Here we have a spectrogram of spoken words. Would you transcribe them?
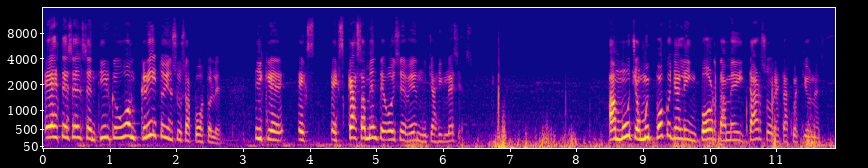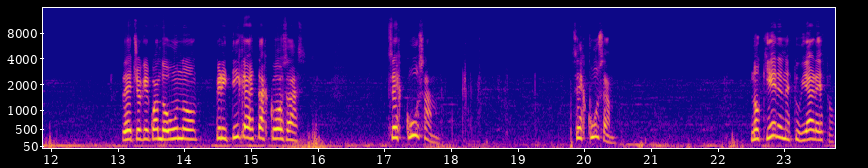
Este es el sentir que hubo en Cristo y en sus apóstoles, y que escasamente hoy se ve en muchas iglesias. A muchos, muy pocos ya le importa meditar sobre estas cuestiones. De hecho, que cuando uno critica estas cosas, se excusan. Se excusan. No quieren estudiar esto.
